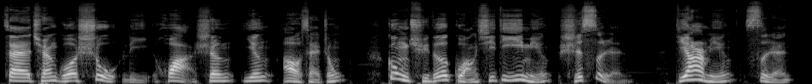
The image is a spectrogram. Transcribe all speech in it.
在全国数理化生英奥赛中，共取得广西第一名十四人，第二名四人，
